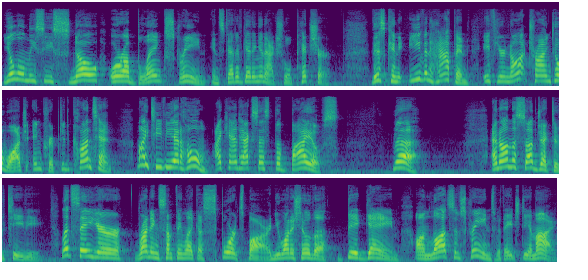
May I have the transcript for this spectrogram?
you'll only see snow or a blank screen instead of getting an actual picture. This can even happen if you're not trying to watch encrypted content, my TV at home, I can't access the BIOS. Ugh. And on the subject of TV, let's say you're running something like a sports bar and you want to show the big game on lots of screens with HDMI.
